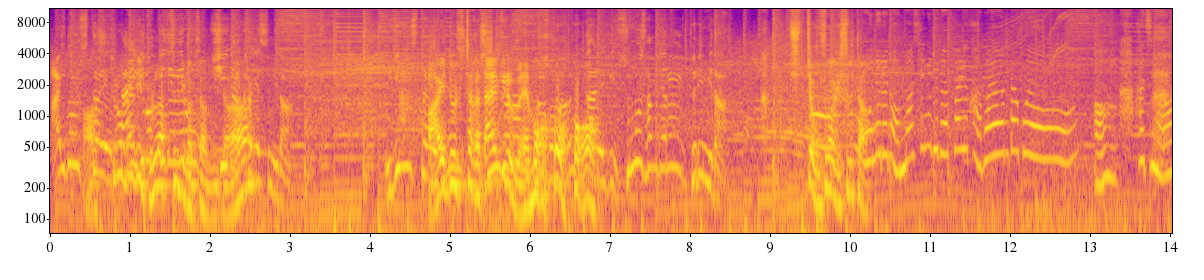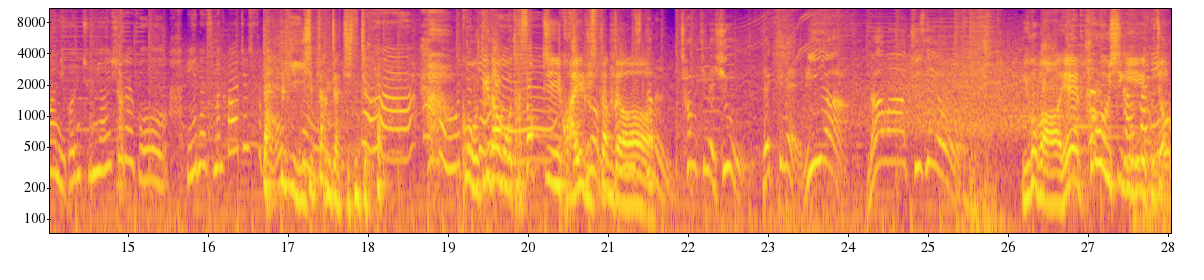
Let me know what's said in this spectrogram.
아이돌 스타의 스트로베리 블라스님 감사합니다. 시작하겠습니다 이긴 아이돌 스타가 딸기를 왜 먹어? 딸기 20상자를 드립니다 진짜 우승하기 싫다. 오늘은 엄마 생일이라 빨리 가봐야 한다고요. 어, 하지만 이건 중요한 쇼라고 미안하지만 빠질 수가 딸기 없어 20상자 진짜. 아, 그거 어떻게 다 먹어? 다 썩지. 과일 그럼 20상자. 한국 스타는 청팀의 슈, 백팀의 리아 나와주세요 이거 봐. 얘 프로 의식이 그죠?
